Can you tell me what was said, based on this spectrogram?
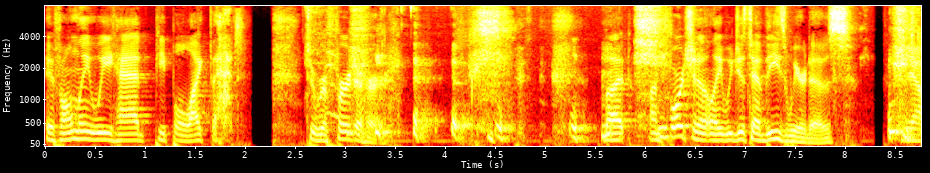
if only we had people like that to refer to her. but unfortunately, we just have these weirdos. Yeah.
